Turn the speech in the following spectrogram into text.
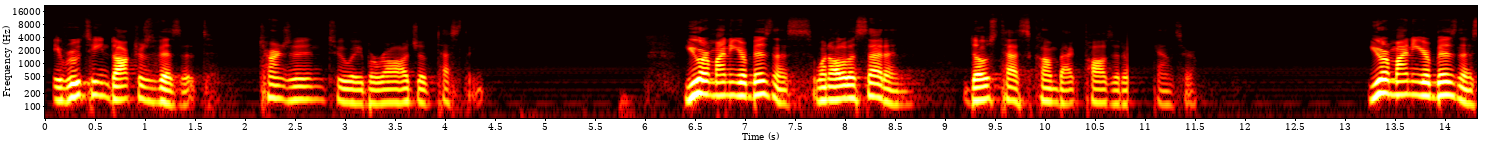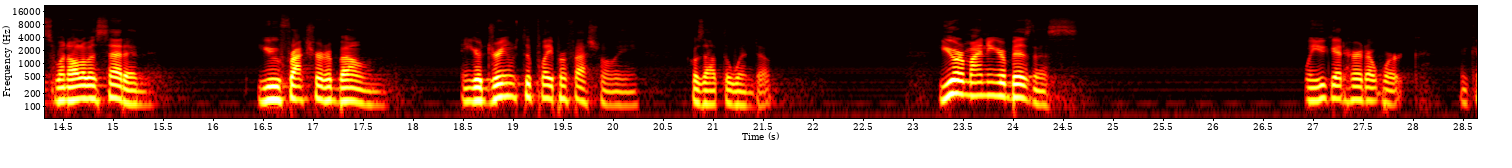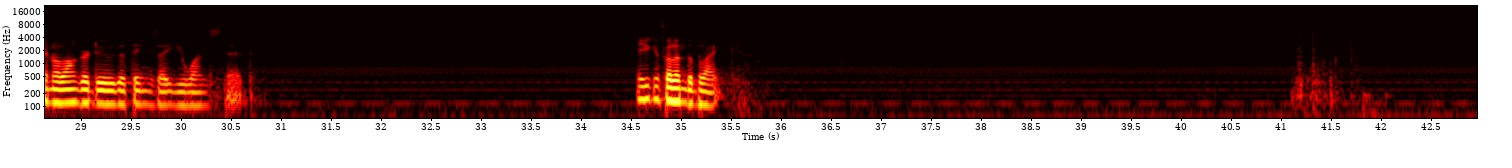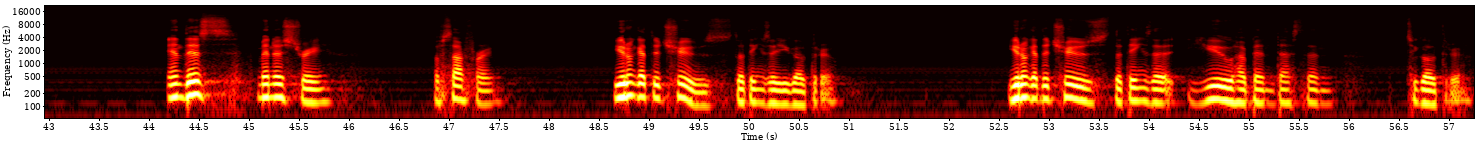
a routine doctor's visit turns into a barrage of testing. You are minding your business when all of a sudden those tests come back positive cancer. You are minding your business when all of a sudden you fractured a bone and your dreams to play professionally goes out the window. You are minding your business when you get hurt at work and can no longer do the things that you once did. And you can fill in the blank. In this ministry of suffering, you don't get to choose the things that you go through. You don't get to choose the things that you have been destined to go through.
